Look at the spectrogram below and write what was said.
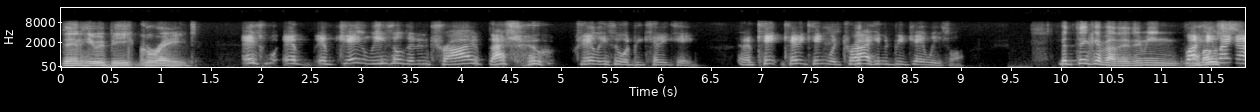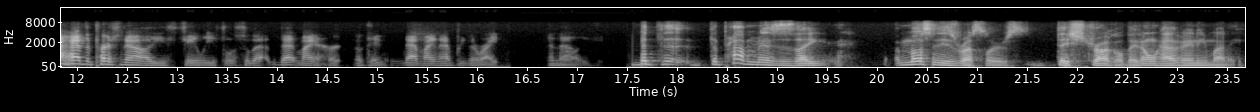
then he would be great. If if, if Jay Lethal didn't try, that's who Jay Lethal would be Kenny King. And if Kenny King would try, he would be Jay Lethal. But think about it. I mean, But he might not have the personality as Jay Lethal, so that that might hurt. Okay, that might not be the right analogy. But the the problem is, is like most of these wrestlers, they struggle. They don't have any money,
